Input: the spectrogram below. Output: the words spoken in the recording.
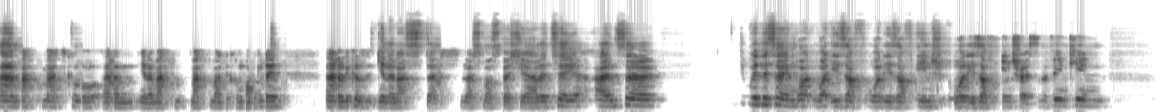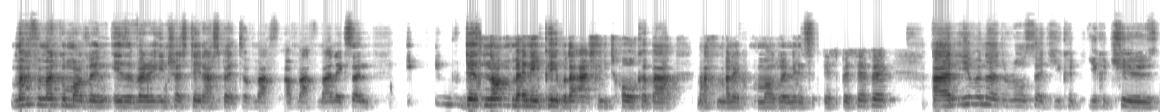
um, mathematical, um, you know, math, mathematical modelling, um, because you know that's that's that's my speciality, and so when they're saying what, what is of what is of int- what is of interest, I'm thinking mathematical modelling is a very interesting aspect of math of mathematics, and there's not many people that actually talk about mathematical modeling in, in, specific. And even though the rule said you could you could choose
